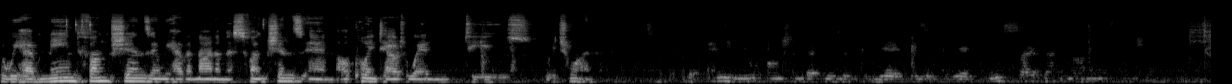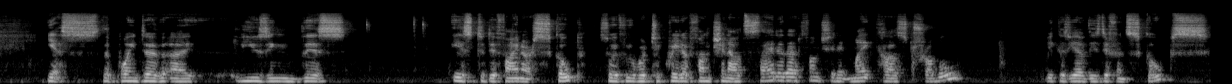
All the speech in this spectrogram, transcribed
but we have named functions and we have anonymous functions, and I'll point out when to use which one. So any new function that we will create, we will create inside that anonymous function. Yes, the point of uh, using this is to define our scope. So if we were to create a function outside of that function, it might cause trouble because you have these different scopes.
